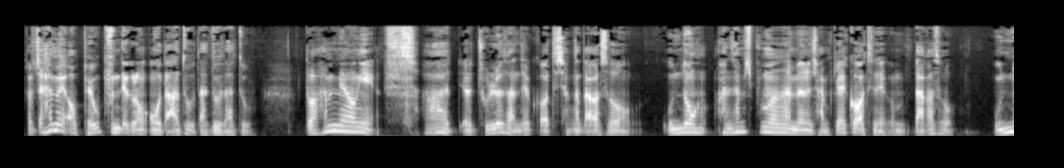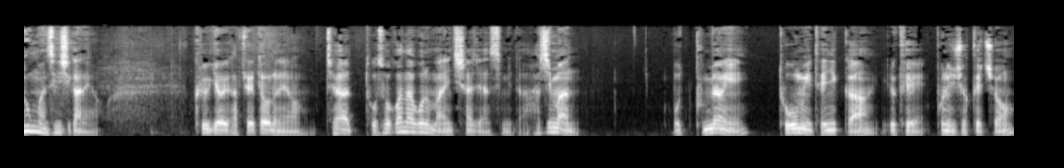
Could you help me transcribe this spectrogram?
갑자기 한 명이 어 배고픈데 그럼 어 나도 나도 나도 또 한 명이 아 야, 졸려서 안 될 것 같아 잠깐 나가서 운동 한 30분만 하면 잠 깰 것 같은데 그럼 나가서 운동만 3시간 해요. 그 기억이 갑자기 떠오르네요. 제가 도서관하고는 많이 친하지 않습니다. 하지만 뭐 분명히 도움이 되니까 이렇게 보내주셨겠죠.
